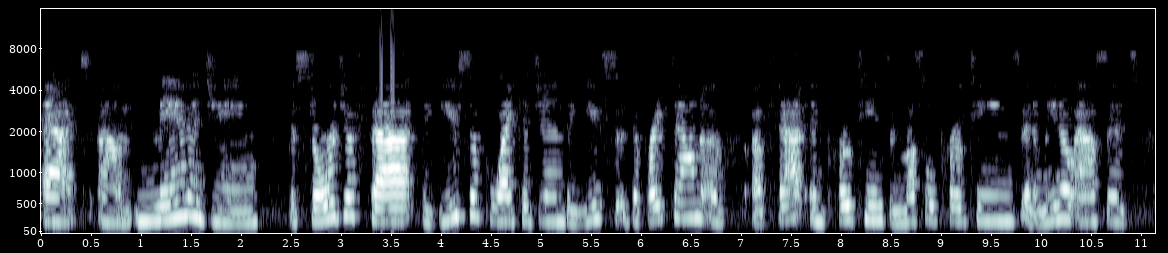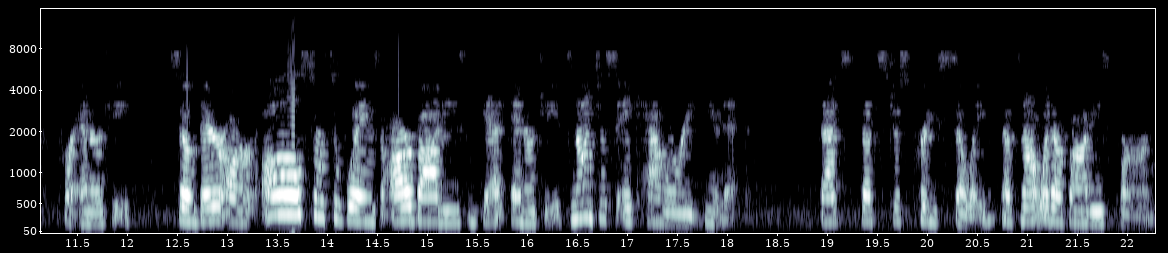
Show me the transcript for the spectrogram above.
at um, managing the storage of fat, the use of glycogen, the use the breakdown of, of fat and proteins and muscle proteins and amino acids for energy. So there are all sorts of ways our bodies get energy. It's not just a calorie unit. That's that's just pretty silly. That's not what our bodies burn.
